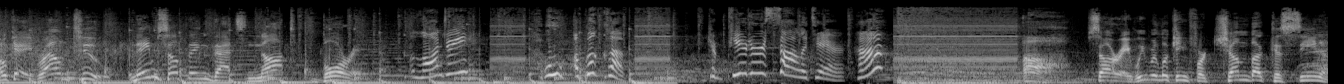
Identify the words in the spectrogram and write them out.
Okay, round two. Name something that's not boring. A laundry? Ooh, a book club. Computer solitaire, huh? Ah, oh, sorry, we were looking for Chumba Casino.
